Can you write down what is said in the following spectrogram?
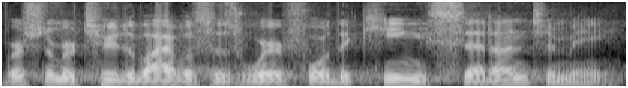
Verse number two, the Bible says, Wherefore the king said unto me,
